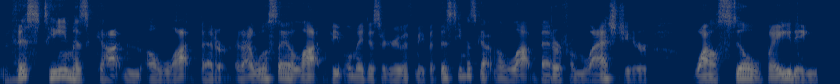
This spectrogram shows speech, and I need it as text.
this team has gotten a lot better. And I will say a lot. People may disagree with me, but this team has gotten a lot better from last year while still waiting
